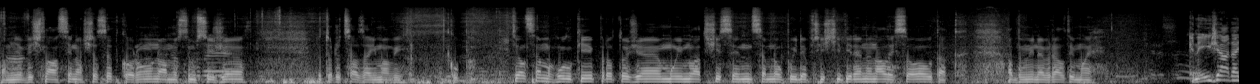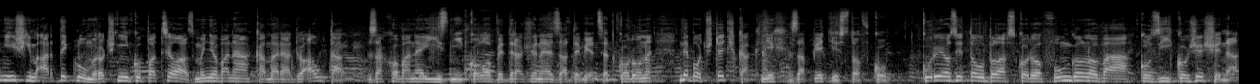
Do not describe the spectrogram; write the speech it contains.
tam mě vyšla asi na 600 korun a myslím si, že je to docela zajímavý kup. Chtěl jsem hůlky, protože můj mladší syn se mnou půjde příští týden na Lisou, tak aby mi nebral ty moje. K nejžádanějším artiklům ročníku patřila zmiňovaná kamera do auta, zachované jízdní kolo vydražené za 900 korun nebo čtečka knih za pětistovku. Kuriozitou byla skoro funglnová kozí kožešina.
